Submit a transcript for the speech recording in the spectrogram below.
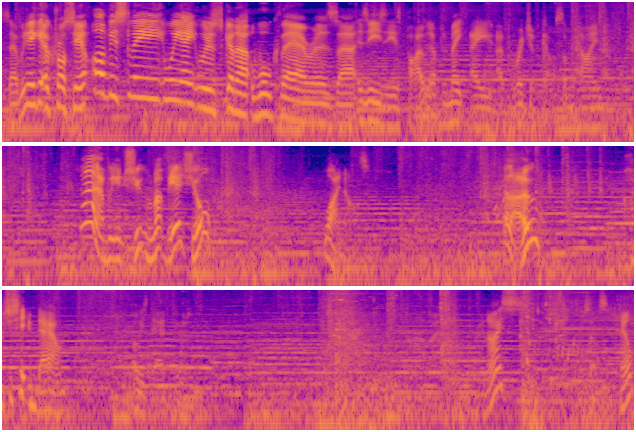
So we need to get across here. Obviously, we ain't we're just gonna walk there as uh, as easy as pie. We have to make a, a bridge of some kind. Yeah, if we can shoot from up here, sure. Why not? Hello. Oh, I just hit him down. Oh, he's dead. Nice. Us some help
